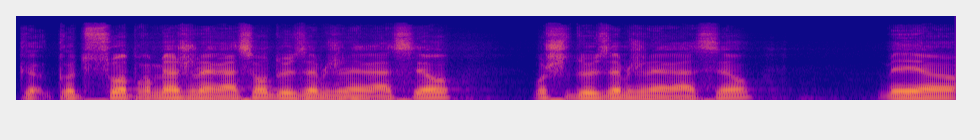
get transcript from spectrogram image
que, tu sois première génération, deuxième génération. Moi, je suis deuxième génération. Mais euh,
